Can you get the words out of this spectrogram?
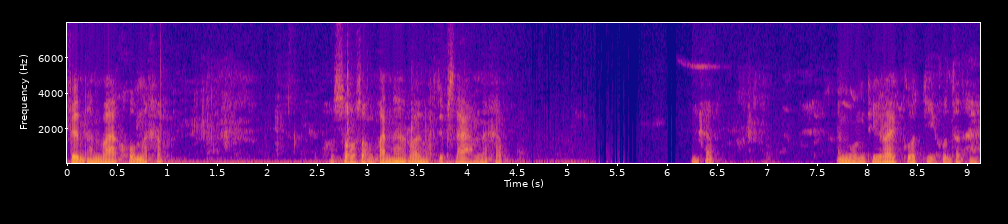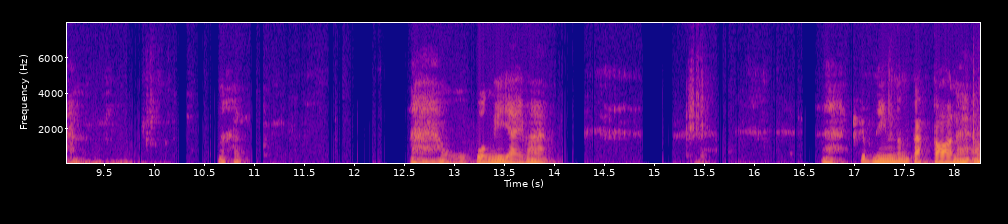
เดือนธันวาคมนะครับ พศ2563นห้าร้อยหกสิบสามนะครับนะครับองุ่นที่ไร่โกจิคุณสถานนะครับอ่าโอ้พวงนี้ใหญ่มากอ่าคลิปนี้ไม่ต้องตัดต่อนะ เอา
